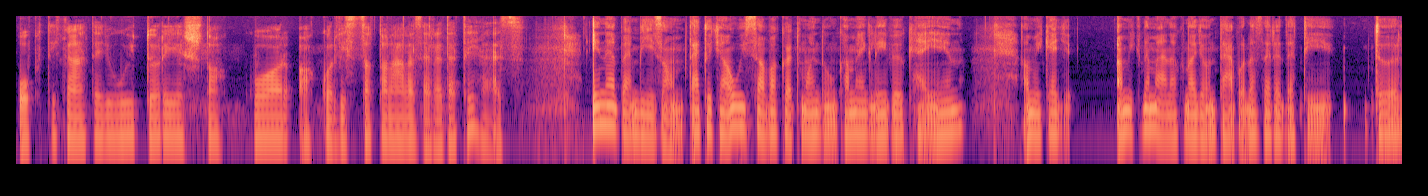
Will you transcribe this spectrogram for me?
optikát, egy új törést, akkor, akkor visszatalál az eredetéhez? Én ebben bízom. Tehát, hogyha új szavakat mondunk a meglévők helyén, amik egy amik nem állnak nagyon távol az eredetitől,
